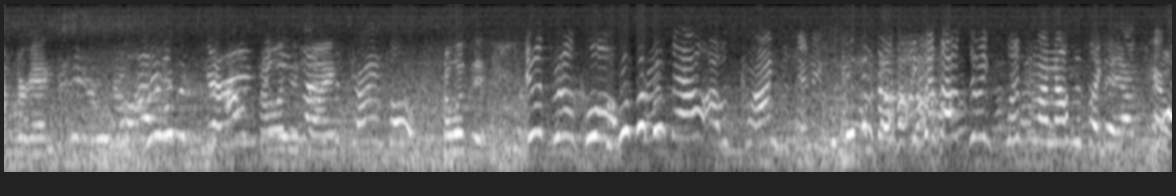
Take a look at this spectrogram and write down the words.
after X? How was it, Shy? How was it? It was real cool. First out, I was crying, but then it was cool. Oh because I was doing flips and my mouth was like, yeah, I'm counting.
